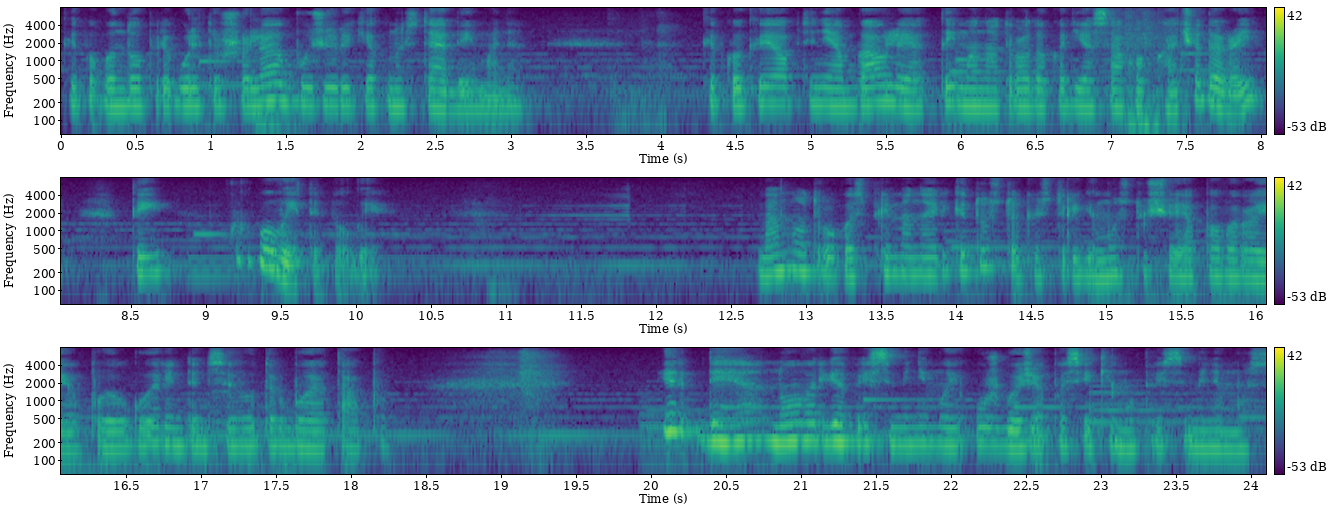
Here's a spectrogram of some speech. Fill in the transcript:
Kai pabandau prigulti šalia, abu žiūri kiek nustebė į mane. Kaip kokioje optinėje apgaulėje, tai man atrodo, kad jie sako, ką čia darai, tai kur buvai taip ilgai. Man nuotraukos primena ir kitus tokius strigimus tušioje pavaroje po ilgų ir intensyvių darbų etapų. Ir dėja, nuovargio prisiminimai užgožia pasiekimų prisiminimus.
